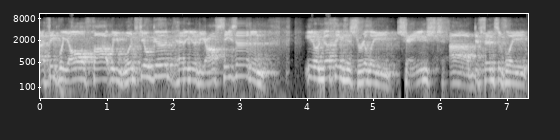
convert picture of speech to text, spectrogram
I think we all thought we would feel good heading into the offseason. And you know, nothing has really changed uh, defensively.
